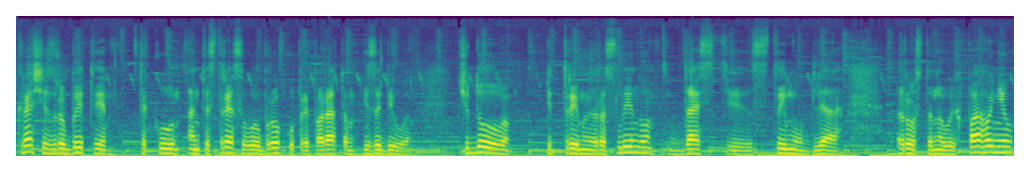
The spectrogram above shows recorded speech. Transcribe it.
краще зробити таку антистресову обробку препаратом Ізобіон. Чудово підтримує рослину, дасть е, стимул для росту нових пагонів.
